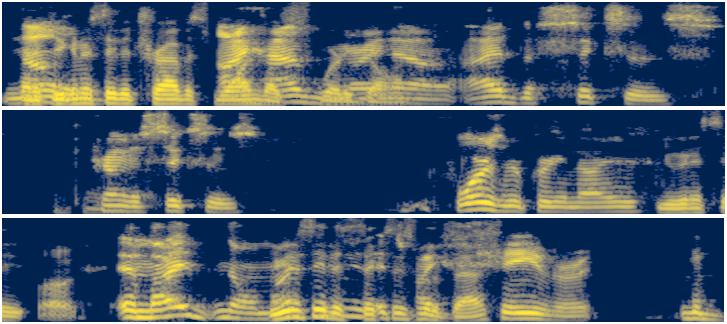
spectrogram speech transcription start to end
other. And No, if you're gonna say the Travis I ones, I, have swear them to right God. now. I have the sixes. Okay. Travis sixes. Fours are pretty nice. You're gonna say Fuck. In my no, in my gonna say the sixes Sixers it's were my the best? favorite. The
